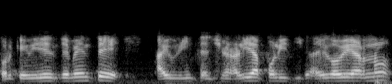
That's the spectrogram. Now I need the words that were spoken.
porque evidentemente hay una intencionalidad política del gobierno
